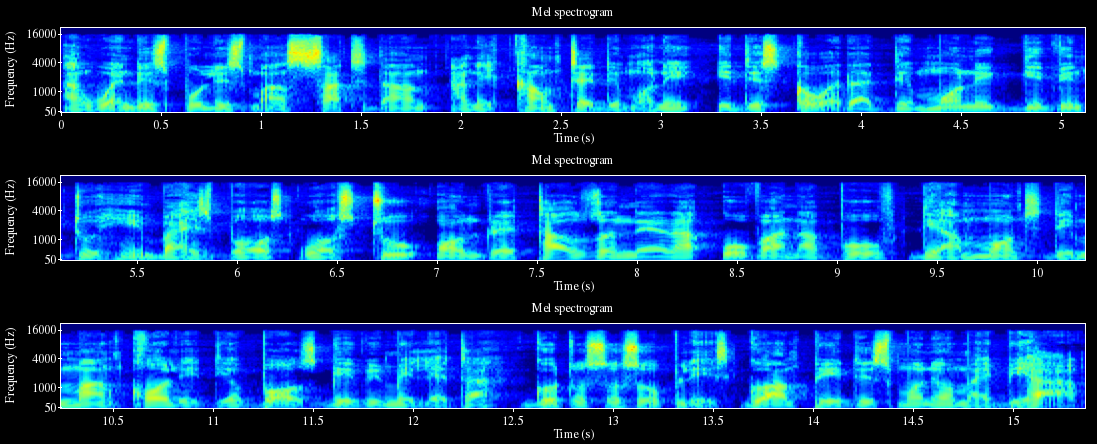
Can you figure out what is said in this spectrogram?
And when this policeman sat down and he counted the money, he discovered that the money given to him by his boss was 200,000 naira over and above the amount the man called it. The boss gave him a letter, go to social place, go and pay this money on my behalf.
